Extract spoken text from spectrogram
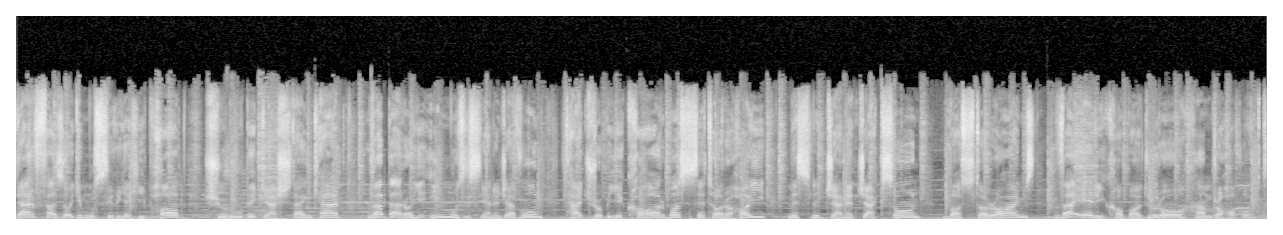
در فضای موسیقی هیپ هاپ شروع به گشتن کرد و برای این موزیسین جوان تجربه کار با ستاره هایی مثل جنت جکسون، باستا رایمز و اریکا بادو رو همراه آورد.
